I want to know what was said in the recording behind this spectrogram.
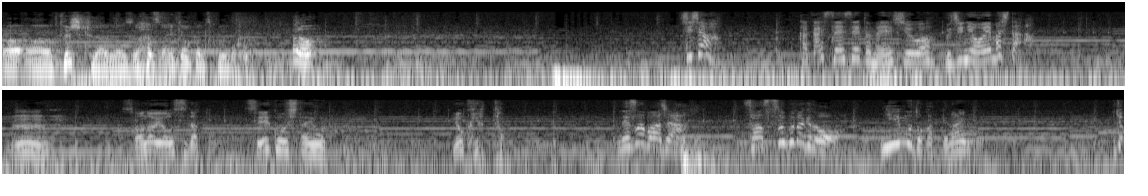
äh, äh, Tisch knallt oder so. Das ist eigentlich auch ganz cool. Hallo. 師匠かかし先生との演習を無事に終えましたうんその様子だと 成功したようだなよくやったでさばあちゃん早速だけど任務とかってないのちょ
